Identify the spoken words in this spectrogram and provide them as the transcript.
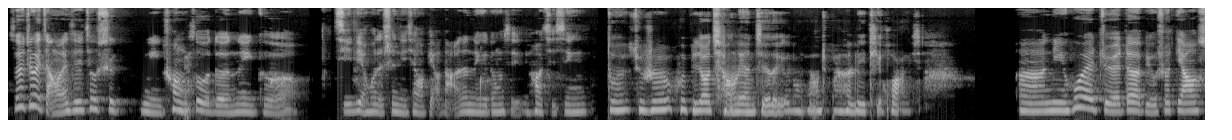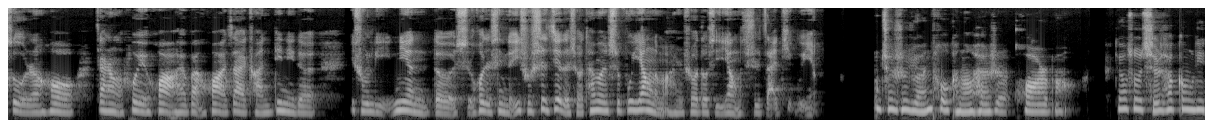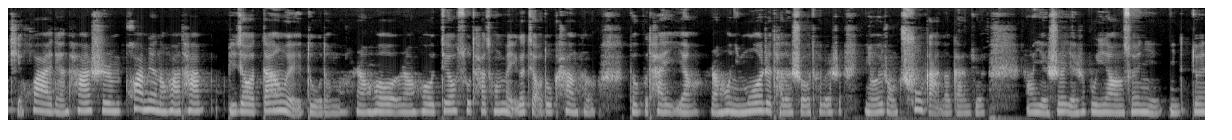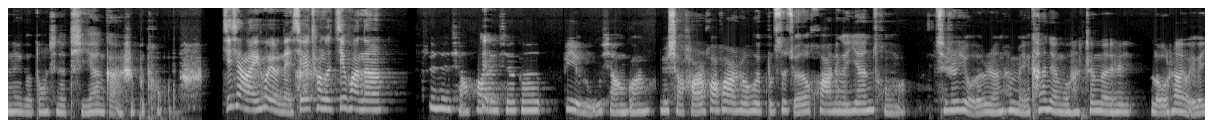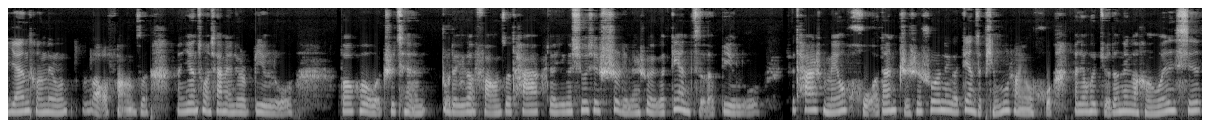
所以这个讲完，其实就是你创作的那个起点，或者是你想要表达的那个东西，好奇心。对，就是会比较强连接的一个东西，然后就把它立体化一下。嗯，你会觉得，比如说雕塑，然后加上绘画还有版画，在传递你的。艺术理念的时，或者是你的艺术世界的时候，他们是不一样的吗？还是说都是一样的，是载体不一样？就是源头可能还是花儿吧。雕塑其实它更立体化一点，它是画面的话，它比较单维度的嘛。然后，然后雕塑它从每个角度看可能都不太一样。然后你摸着它的时候，特别是你有一种触感的感觉，然后也是也是不一样。所以你你对那个东西的体验感是不同的。接下来会有哪些创作计划呢？最近想画一些跟壁炉相关，因为小孩画画的时候会不自觉的画那个烟囱嘛。其实有的人他没看见过，真的是楼上有一个烟囱那种老房子，烟囱下面就是壁炉。包括我之前住的一个房子，它的一个休息室里面是有一个电子的壁炉，就它是没有火，但只是说那个电子屏幕上有火，大家会觉得那个很温馨。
